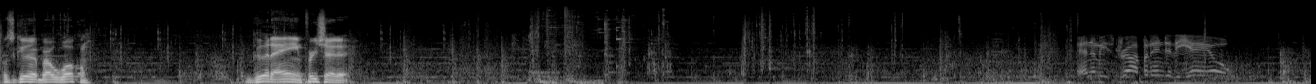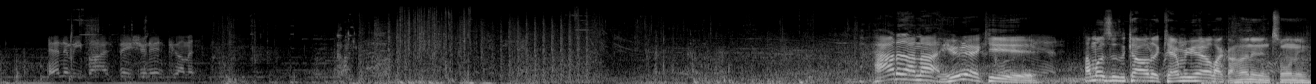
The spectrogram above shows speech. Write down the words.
What's good, bro? Welcome. Good aim, appreciate it. Enemies dropping into the AO. Enemy buy station incoming. How did I not hear that kid? How much is the call the camera you have? Like 120.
